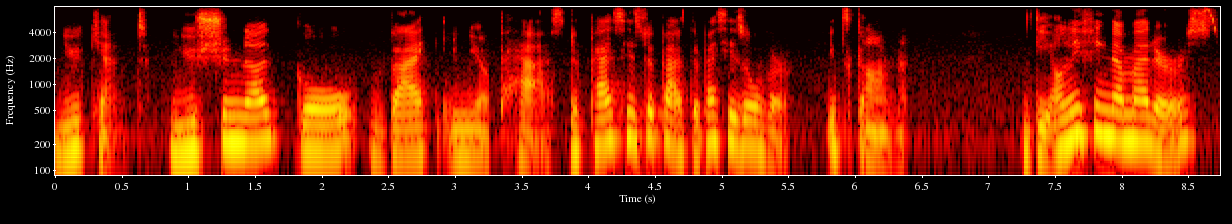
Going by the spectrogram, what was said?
You can't. You should not go back in your past. The past is the past. The past is over it's gone. The only thing that matters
